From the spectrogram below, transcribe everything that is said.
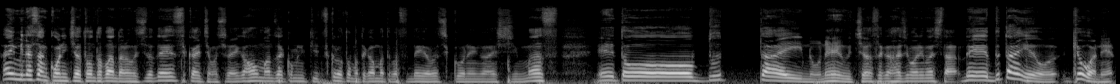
はい、皆さん、こんにちは。トントパンダの藤田です。世界一面白い映画本漫才コミュニティ作ろうと思って頑張ってますんで、よろしくお願いします。えっ、ー、と、舞台のね、打ち合わせが始まりました。で、舞台を、今日はね、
